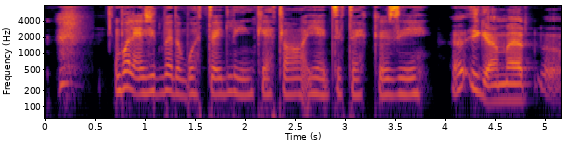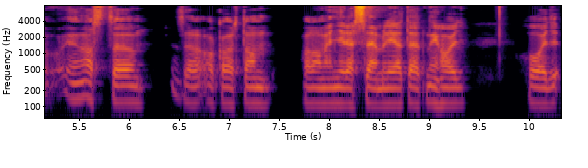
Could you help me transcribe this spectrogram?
Balázs itt bedobott egy linket a jegyzetek közé. Igen, mert én azt akartam valamennyire szemléltetni, hogy, hogy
